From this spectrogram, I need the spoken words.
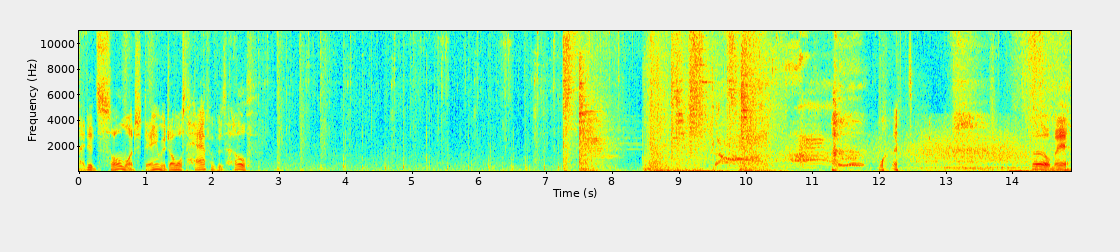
I did so much damage, almost half of his health. what? Oh man.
